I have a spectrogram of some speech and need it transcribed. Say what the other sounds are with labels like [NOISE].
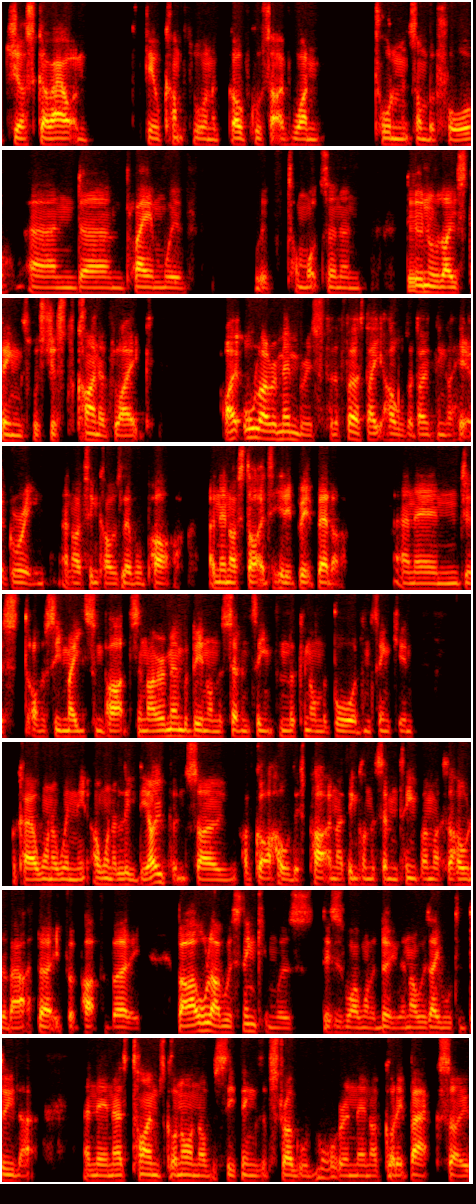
just go out and feel comfortable on a golf course that I've won tournaments on before, and um, playing with with Tom Watson and doing all those things was just kind of like I all I remember is for the first eight holes I don't think I hit a green and I think I was level par and then I started to hit it a bit better and then just obviously made some putts and I remember being on the 17th and looking on the board and thinking okay I want to win the I want to lead the open so I've got to hold this putt and I think on the 17th I must have hold about a 30 foot putt for birdie. But all I was thinking was this is what I want to do and I was able to do that. And then as time's gone on obviously things have struggled more and then i've got it back. So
